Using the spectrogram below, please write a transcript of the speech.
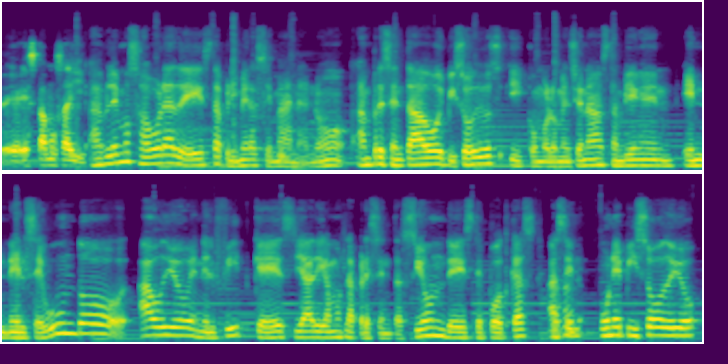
eh, estamos ahí. Hablemos ahora de esta primera semana, ¿no? Han presentado episodios y como lo mencionabas también en, en el segundo audio, en el feed, que es ya, digamos, la presentación de este podcast, hacen un episodio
